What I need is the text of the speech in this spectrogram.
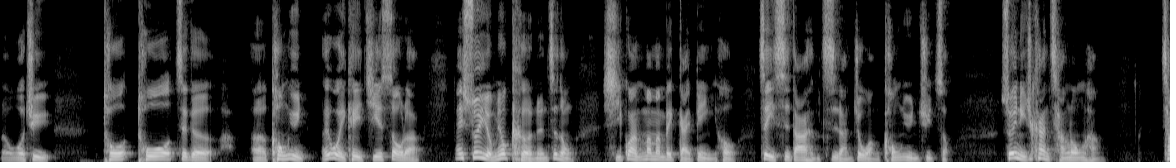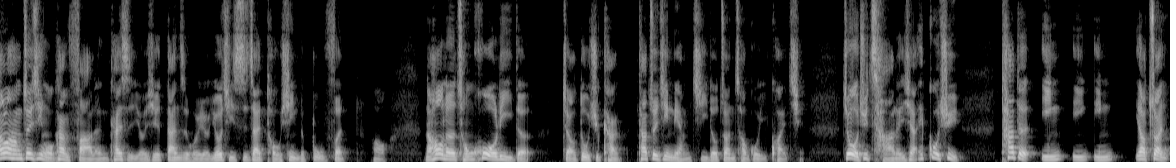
我去拖拖这个呃空运，诶，我也可以接受了。诶，所以有没有可能这种？习惯慢慢被改变以后，这一次大家很自然就往空运去走。所以你去看长隆行，长隆行最近我看法人开始有一些单子回流，尤其是在投信的部分哦。然后呢，从获利的角度去看，它最近两季都赚超过一块钱。就我去查了一下，哎，过去它的盈盈盈要赚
